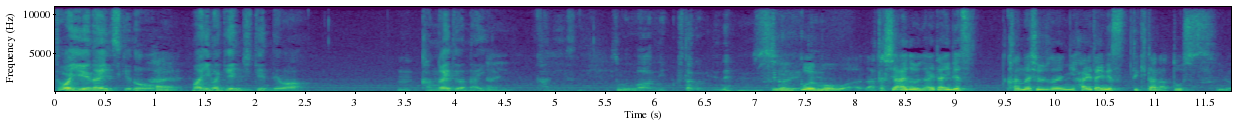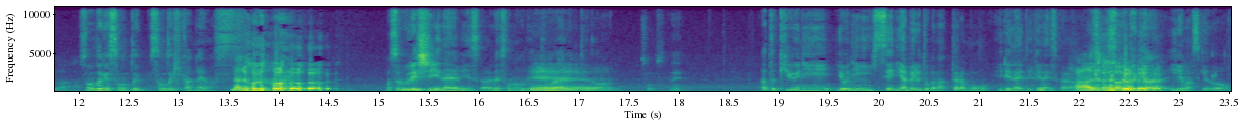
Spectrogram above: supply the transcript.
とは言えないですけど、はい。まあ、今現時点では考えてはない。えはいそうまあ2組でねうん。すごいもう私アイドルになりたいんです。館内少女隊に入りたいんですって来たらどうすればその時はその時その時考えます。なるほど。まあ、それ嬉しい悩みですからねそんなこと言ってもらえるっていうのは、そうですね。あと急に4人一斉に辞めるとかなったらもう入れないといけないですかあらそういう時は入れますけど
